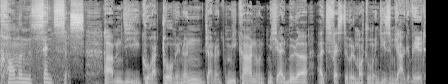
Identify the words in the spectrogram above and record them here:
Common Senses haben die Kuratorinnen Janet Mikan und Michael Müller als Festivalmotto in diesem Jahr gewählt.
